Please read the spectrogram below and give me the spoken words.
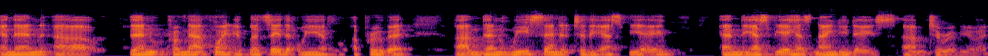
and then, uh, then from that point, if, let's say that we approve it, um, then we send it to the SBA and the SBA has 90 days um, to review it.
